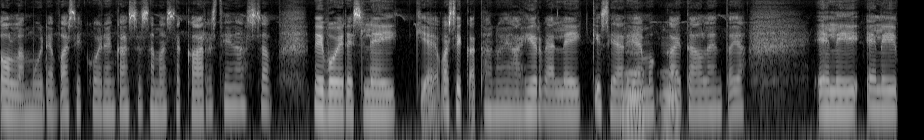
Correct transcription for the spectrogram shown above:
olla muiden vasikoiden kanssa samassa karstinassa. Ne ei voi edes leikkiä ja vasikathan on ihan hirveän leikkisiä, mm, riemukkaita mm. olentoja. Eli, eli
